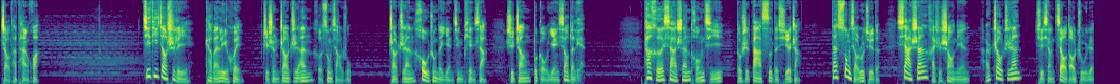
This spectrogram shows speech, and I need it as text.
找他谈话。阶梯教室里开完例会，只剩赵之安和宋小茹。赵之安厚重的眼镜片下是张不苟言笑的脸。他和夏山同级，都是大四的学长，但宋小茹觉得夏山还是少年，而赵之安却像教导主任。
